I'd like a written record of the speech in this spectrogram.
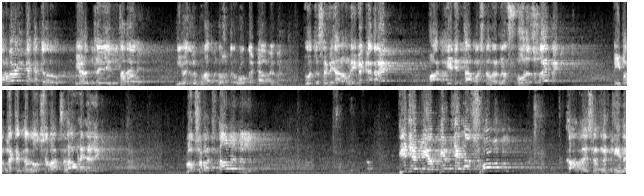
ಪರವಾಗಿರ್ತಕ್ಕಂಥವರು ಹೇಳುತ್ತೇ ಇರ್ತಾರೆ. ನೀವೆಲ್ಲರೂ ಕೂಡ ಅದಕ್ಕೋಸ್ಕರ ಒಗ್ಗಟ್ಟಾಗಬೇಕು. ಇವತ್ತು ಸಂವಿಧಾನ ಉಳಿಬೇಕಾದ್ರೆ ಭಾರತೀಯ ಜನತಾ ಪಕ್ಷದವರನ್ನ ಸೋಲಿಸಲೇಬೇಕು. ಈ ಬರ್ತಕ್ಕಂಥ ಲೋಕಸಭಾ ಚುನಾವಣೆಯಲ್ಲಿ ಲೋಕಸಭಾ ಚುನಾವಣೆಯಲ್ಲಿ ಬಿಜೆಪಿ ಅಭ್ಯರ್ಥಿಯನ್ನ ಸೋಲು ಕಾಂಗ್ರೆಸ್ ಅಭ್ಯರ್ಥಿಯನ್ನ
